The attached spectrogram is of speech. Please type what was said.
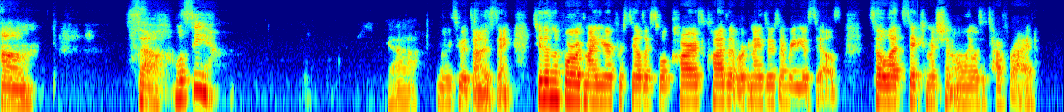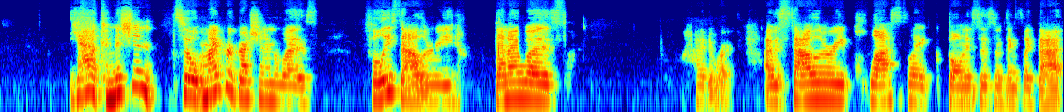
um so we'll see yeah let me see what Donna's saying. 2004 was my year for sales. I sold cars, closet organizers, and radio sales. So let's say commission only was a tough ride. Yeah, commission so my progression was fully salary. Then I was, how did it work? I was salary plus like bonuses and things like that.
